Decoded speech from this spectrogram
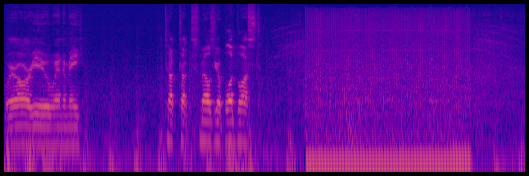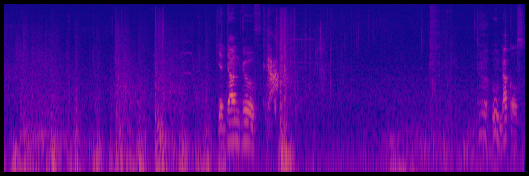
Where are you, enemy? Tuk Tuk smells your bloodlust. You done goofed. Ooh, Knuckles.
